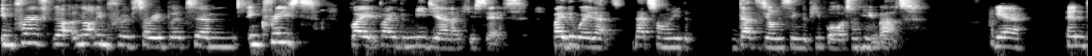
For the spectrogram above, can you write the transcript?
improved, not improved, sorry, but um, increased by by the media, like you said. By the way, that that's only the that's the only thing that people are talking about. Yeah, and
